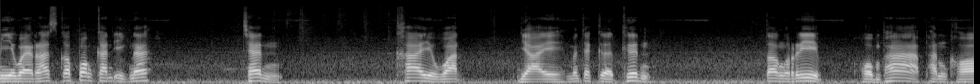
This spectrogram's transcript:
มีไวรัสก็ป้องกันอีกนะ เช่น ไข้หวัดใหญ่มันจะเกิดขึ้น ต้องรีบห่มผ้าพันคอ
